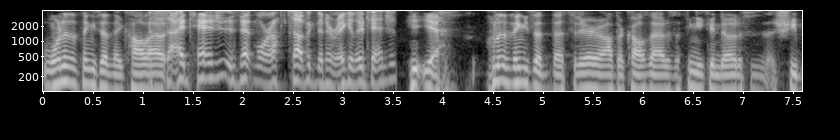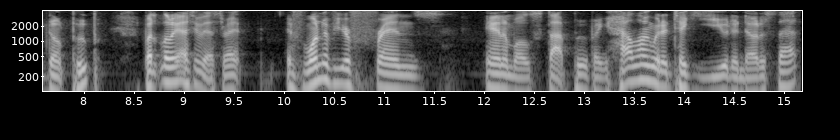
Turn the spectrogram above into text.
One of the things that they call A out, side tangent? Is that more off topic than a regular tangent? yes, one of the things that the scenario author calls out is a thing you can notice is that sheep don't poop. But let me ask you this, right? If one of your friends' animals stopped pooping, how long would it take you to notice that?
